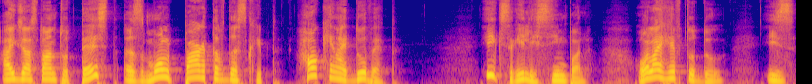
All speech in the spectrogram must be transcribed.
I just want to test a small part of the script. How can I do that? It's really simple. All I have to do is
